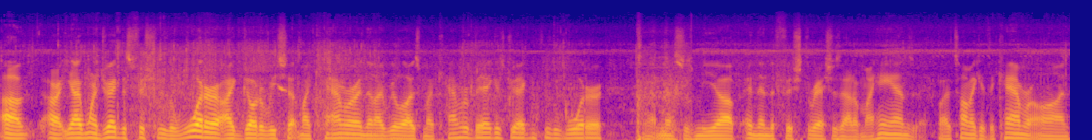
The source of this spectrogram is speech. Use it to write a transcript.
Um, all right, yeah, I want to drag this fish through the water. I go to reset my camera, and then I realize my camera bag is dragging through the water. That messes me up, and then the fish thrashes out of my hands. By the time I get the camera on,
